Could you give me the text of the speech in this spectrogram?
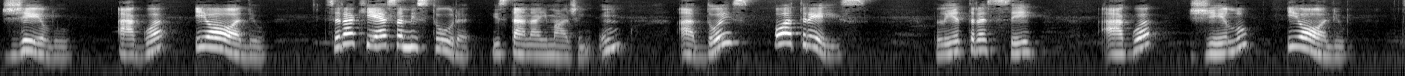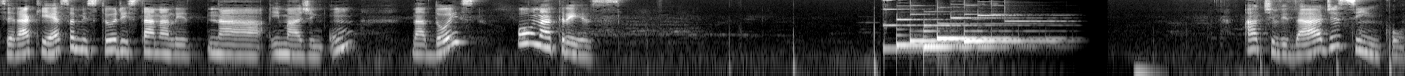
gelo, água e óleo. Será que essa mistura está na imagem 1, a 2 ou a 3? Letra C: água, gelo e óleo. Será que essa mistura está na, na imagem 1, na 2 ou na 3? Atividade 5.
